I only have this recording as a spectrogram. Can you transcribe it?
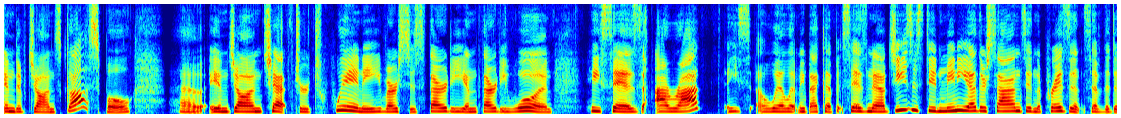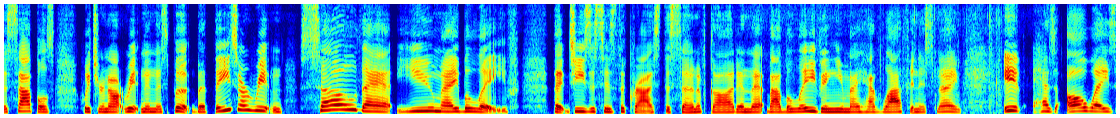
end of John's Gospel, uh, in John chapter 20, verses 30 and 31, he says, I write he's, oh, well, let me back up. It says, Now Jesus did many other signs in the presence of the disciples, which are not written in this book, but these are written so that you may believe that Jesus is the Christ, the Son of God, and that by believing you may have life in his name. It has always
